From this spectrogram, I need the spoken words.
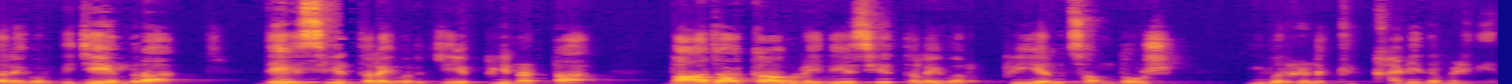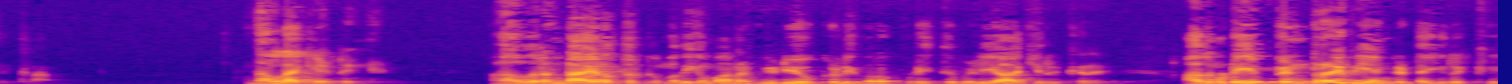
தலைவர் விஜேந்திரா தேசிய தலைவர் ஜே பி நட்டா பாஜகவுடைய தேசிய தலைவர் பி எல் சந்தோஷ் இவர்களுக்கு கடிதம் எழுதியிருக்கிறார். நல்லா கேட்டுங்க. அதாவது ரெண்டாயிரத்திற்கும் அதிகமான வீடியோக்கள் இவரை குறித்து வெளியாகி இருக்கு அதனுடைய பென்டிரைவ் என்கிட்ட இருக்கு.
